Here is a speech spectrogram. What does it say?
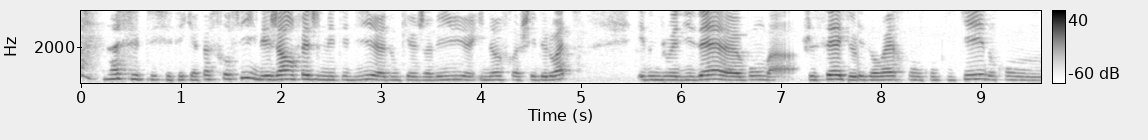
Ah, c'était, catastrophique. Déjà, en fait, je m'étais dit, euh, donc j'avais eu une offre chez Deloitte et donc je me disais, bon, bah, je sais que les horaires sont compliqués, donc on,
